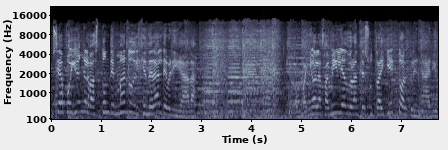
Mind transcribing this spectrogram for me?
se apoyó en el bastón de mando del general de brigada, que acompañó a la familia durante su trayecto al plenario.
